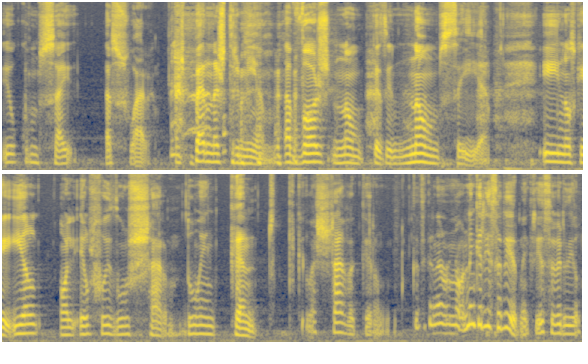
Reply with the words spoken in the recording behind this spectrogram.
eu comecei a suar. As pernas tremiam, a voz não, quer dizer, não me saía. E não sei o quê. E ele Olha, ele foi de um charme, de um encanto, porque eu achava que era um. Não, não, nem queria saber, nem queria saber dele.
